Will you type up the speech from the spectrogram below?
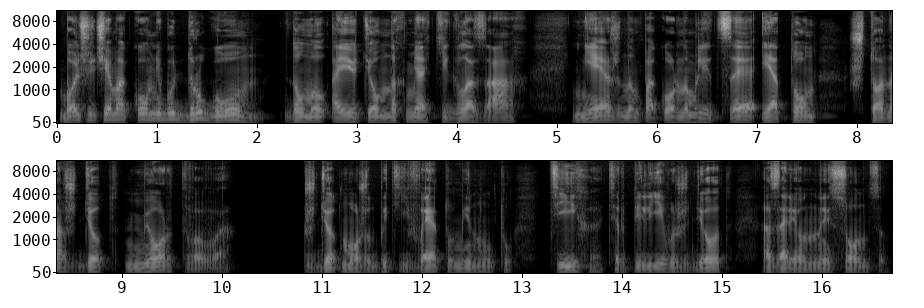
больше, чем о ком-нибудь другом, думал о ее темных мягких глазах, нежном покорном лице и о том, что что она ждет мертвого. Ждет, может быть, и в эту минуту, тихо, терпеливо ждет, озаренный солнцем.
